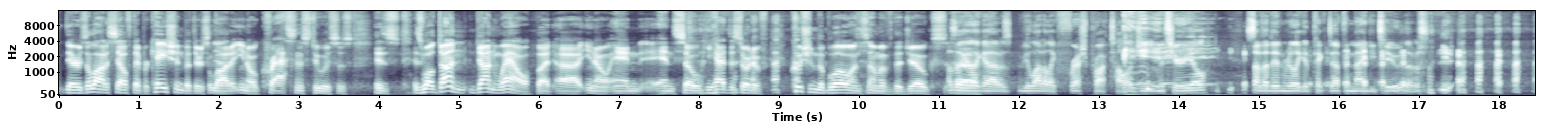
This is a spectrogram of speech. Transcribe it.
there's a lot of self-deprecation, but there's a lot of you know crassness to us as as as well done done well, but uh, you know, and and so he had to sort of cushion the blow on some of the jokes. I was like, Uh, like uh, it was be a lot of like fresh proctology material, stuff that didn't really get picked up in '92. That was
